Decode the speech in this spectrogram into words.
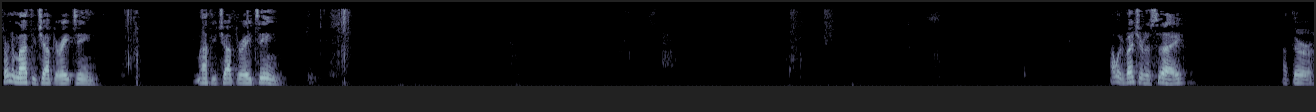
Turn to Matthew chapter 18. Matthew chapter 18. Would venture to say that there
